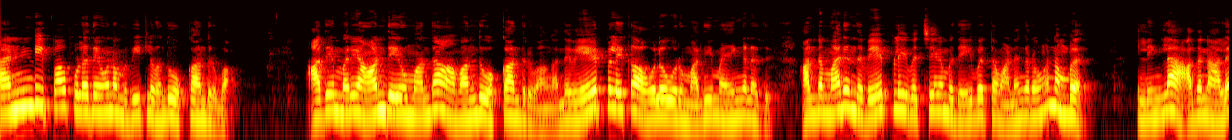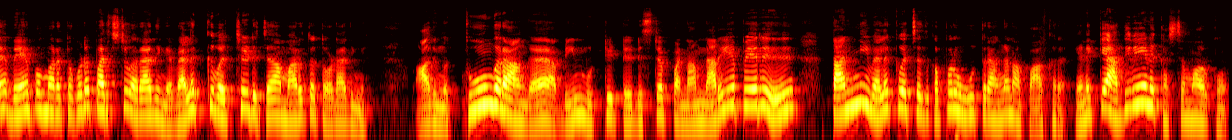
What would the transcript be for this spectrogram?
கண்டிப்பாக குலதெய்வம் நம்ம வீட்டில் வந்து உட்காந்துருவா அதே மாதிரி ஆண் தெய்வமாக இருந்தால் வந்து உக்காந்துருவாங்க. அந்த வேப்பிலைக்கு அவ்வளோ ஒரு மதி மயங்கினது. அந்த மாதிரி அந்த வேப்பிலை வச்சே நம்ம தெய்வத்தை வணங்குறவங்க நம்ம இல்லைங்களா? அதனால் வேப்ப மரத்தை கூட பறிச்சுட்டு வராதிங்க. விளக்கு வச்சிடுச்சா மரத்தை தொடாதீங்க. அதுங்க தூங்குறாங்க அப்படின்னு விட்டுட்டு டிஸ்டர்ப் பண்ணாமல் நிறைய பேர் தண்ணி விளக்கு வச்சதுக்கப்புறம் ஊற்றுறாங்க நான் பார்க்குறேன் எனக்கே அதுவே எனக்கு கஷ்டமாக இருக்கும்.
